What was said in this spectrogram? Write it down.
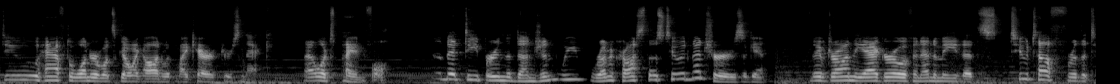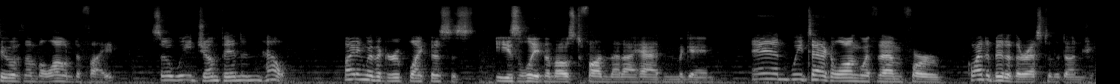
do have to wonder what's going on with my character's neck. That looks painful. A bit deeper in the dungeon, we run across those two adventurers again. They've drawn the aggro of an enemy that's too tough for the two of them alone to fight, so we jump in and help. Fighting with a group like this is easily the most fun that I had in the game, and we tag along with them for quite a bit of the rest of the dungeon.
